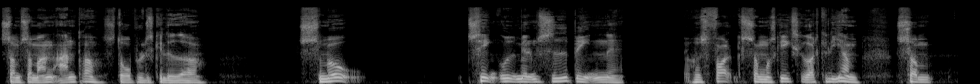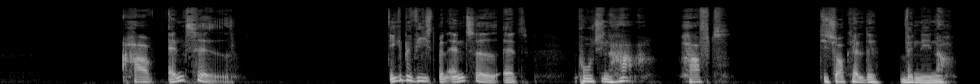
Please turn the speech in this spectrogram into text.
som så mange andre store politiske ledere, små ting ud mellem sidebenene hos folk, som måske ikke så godt kan lide ham, som har antaget, ikke bevist, men antaget, at Putin har haft de såkaldte veninder.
